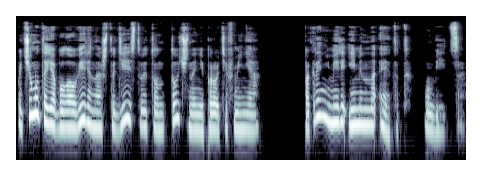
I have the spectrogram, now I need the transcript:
Почему-то я была уверена, что действует он точно не против меня. По крайней мере, именно этот убийца.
